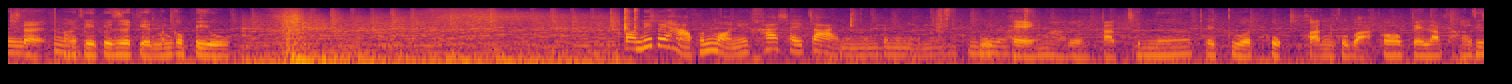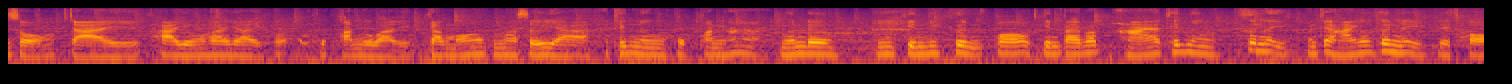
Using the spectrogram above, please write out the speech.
ยใช่บางทีเป็นสะเก็ดมันก็ปิว ตอนที่ไปหาคุณหมอนี่ค่าใช้จ่ายมันมันเป็นยังไงบ้าง คุณพี่แพงมากเลย ตัดชิ้นเนื้อไปตรวจ 6,000 กว่าบาท พอไปรับครั้งที่ 2 จ่ายค่ายงค่ายาอีกก็ 6,000 กว่าบาทอีกจากหมอมาซื้อยาอาทิตย์หนึ่ง6,500 เหมือนเดิมยิ่งกินที่งขึ้น พอกินไปปั๊บหายอาทิตย์หนึ่งขึ้นมาอีก มันจะหายก็ขึ้นมาอีกเลยท้อ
